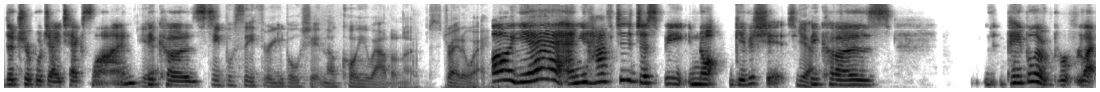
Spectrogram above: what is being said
the Triple J text line Yeah. because People see through your bullshit and they'll call you out on it straight away. Oh yeah, and you have to just be not give a shit Yeah. because people are br- like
